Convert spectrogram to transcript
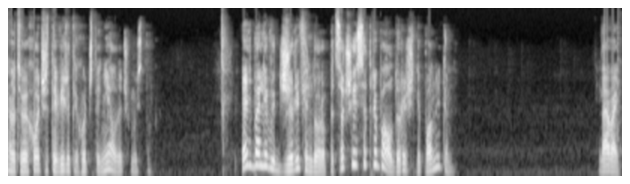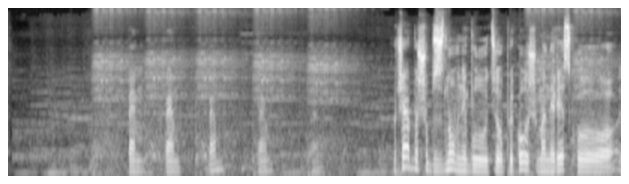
От ви хочете вірити, хочете ні, але чомусь так. 5 балів від Грифіндору. 563 бал, до речі, не плануйте. Давай. Пем, пем, пем, пем, пем. Хоча б, щоб знов не було цього приколу, що в мене різко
